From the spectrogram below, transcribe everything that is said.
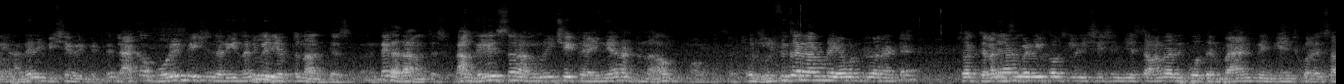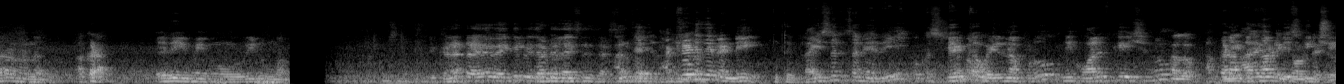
నేను అనేది విషయం ఏంటంటే ల్యాక్ ఆఫ్ ఓరియంటేషన్ జరిగిందని మీరు చెప్తున్నారు. అంతే సార్. అంతే. కదా. నాకు తెలియదు సార్ అందు నుంచి ఇట్లా అయింది అని అంటున్నారు. జుల్ఫికర్ గారు కూడా ఏమంటున్నారంటే sir Telangana medical council registration చేస్తే ఆనర్ పోతాను బ్యాంక్ నేను చేయించుకోలేదు సార్ అని అన్నారు. అక్కడ ఏది మేము వీళ్ళు vehicle without a license. that's అంతే. అట్లాంటిదేనండి. లైసెన్స్ అనేది ఒక స్టేట్లో వెళ్ళినప్పుడు మీ క్వాలిఫికేషన్. అక్కడ అథారిటీస్ ఇచ్చి.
